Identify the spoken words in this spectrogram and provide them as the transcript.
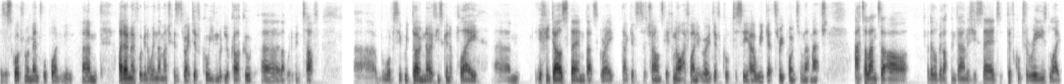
as a squad from a mental point of view. Um, I don't know if we're going to win that match because it's very difficult. Even with Lukaku, uh, that would have been tough. Uh, obviously, we don't know if he's going to play. Um, if he does, then that's great. That gives us a chance. If not, I find it very difficult to see how we get three points from that match. Atalanta are a little bit up and down, as you said, difficult to read. Like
